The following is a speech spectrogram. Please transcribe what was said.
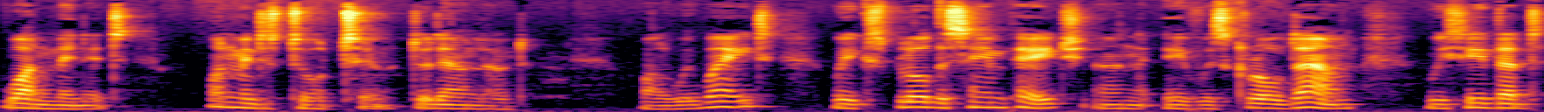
one minute, one minute or two to download. While we wait, we explore the same page and if we scroll down, we see that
